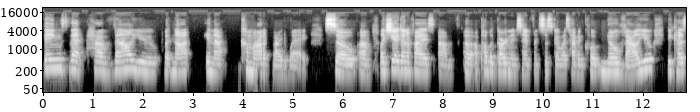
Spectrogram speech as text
things that have value but not in that commodified way. So, um, like she identifies um, a, a, public garden in San Francisco as having, quote, no value, because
